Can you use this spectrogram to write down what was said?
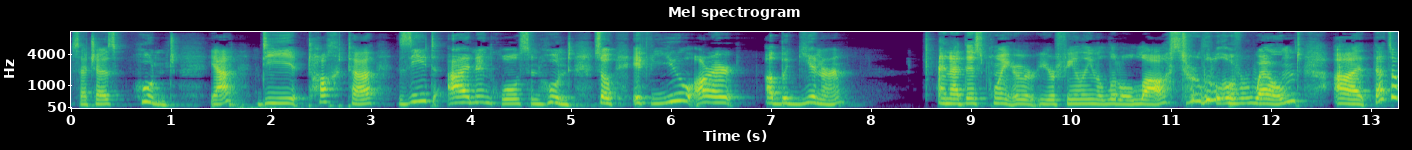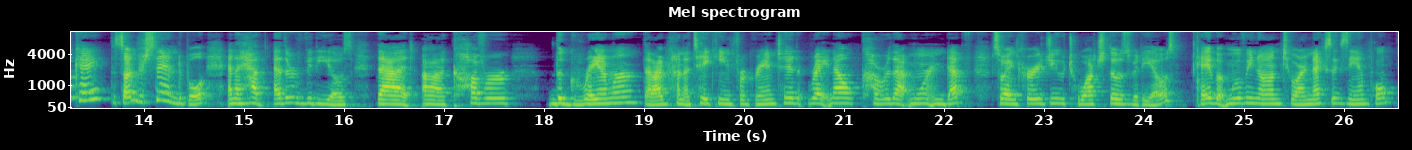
such as Hund. yeah? die Tochter sieht einen großen Hund. So if you are a beginner, and at this point you're you're feeling a little lost or a little overwhelmed uh, that's okay. That's understandable. And i have other videos that uh, cover the grammar that i'm kind of taking for granted right now cover that more in depth. So i encourage you to watch those videos. Okay but moving on to our next example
